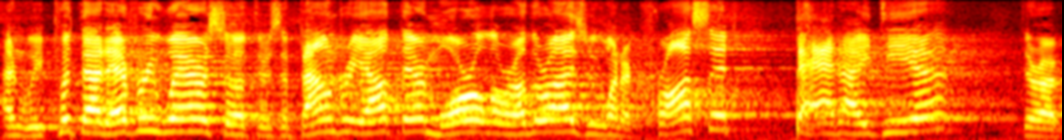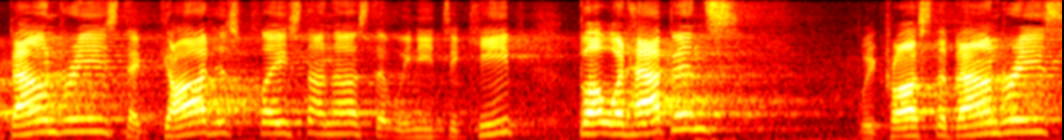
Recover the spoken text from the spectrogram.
And we put that everywhere. So if there's a boundary out there, moral or otherwise, we want to cross it bad idea. There are boundaries that God has placed on us that we need to keep. But what happens? We cross the boundaries.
